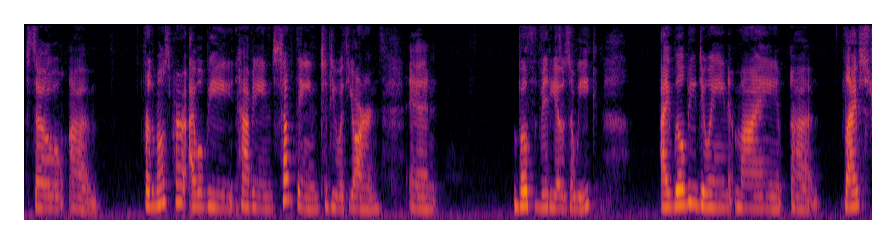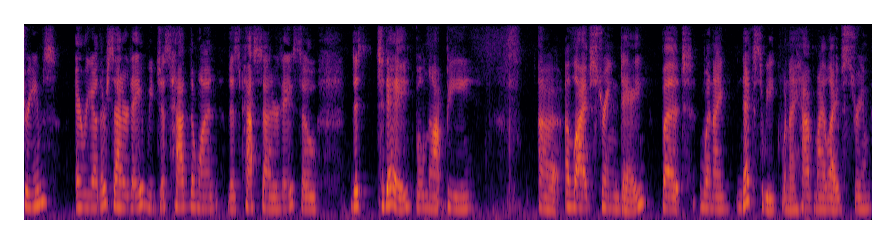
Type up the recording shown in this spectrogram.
So um, for the most part, I will be having something to do with yarn in both videos a week. I will be doing my uh, live streams every other Saturday. We just had the one this past Saturday, so this today will not be uh, a live stream day, but when I next week when I have my live stream,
